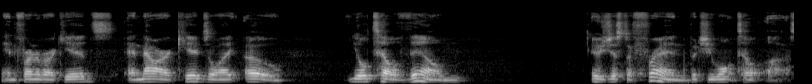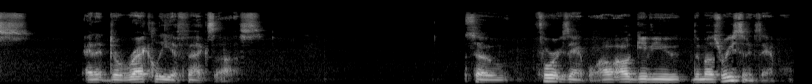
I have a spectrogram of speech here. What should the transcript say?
in front of our kids, and now our kids are like, "Oh, you'll tell them it was just a friend, but you won't tell us," and it directly affects us. So, for example, I'll, I'll give you the most recent example.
